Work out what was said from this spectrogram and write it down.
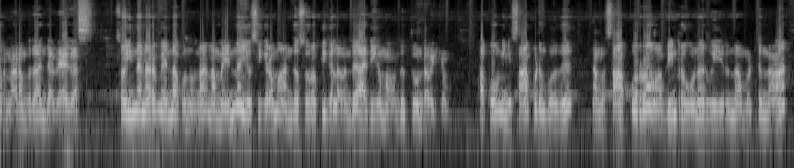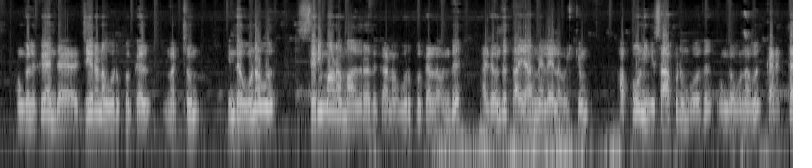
ஒரு நரம்பு தான் இந்த வேகஸ் சோ இந்த நரம்பு என்ன பண்ணும்னா நம்ம என்ன யோசிக்கிறோமோ அந்த சுரப்பிகளை வந்து அதிகமா வந்து தூண்ட வைக்கும். அப்போ நீங்க சாப்பிடும்போது நம்ம சாப்பிடுறோம் அப்படின்ற உணர்வு இருந்தா மட்டும்தான் உங்களுக்கு அந்த ஜீரண உறுப்புகள் மற்றும் இந்த உணவு செரிமானம் ஆகுறதுக்கான உறுப்புகள்ல வந்து அது வந்து தயார் நிலையில வைக்கும். அப்போ நீங்க சாப்பிடும்போது உங்க உணவு கரெக்டா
